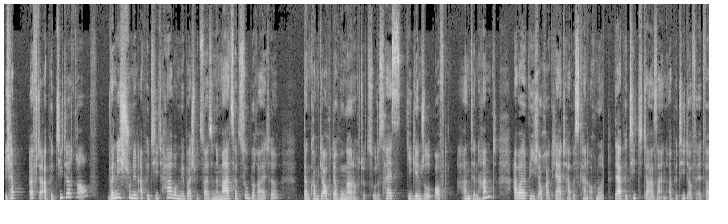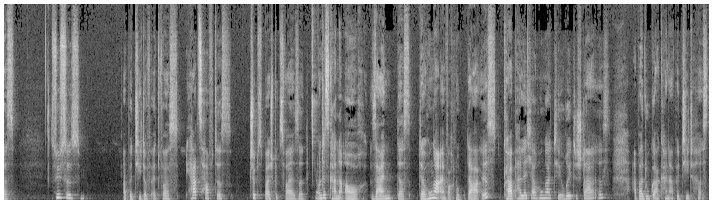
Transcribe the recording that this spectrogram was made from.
ich habe öfter Appetit darauf. Wenn ich schon den Appetit habe und mir beispielsweise eine Mahlzeit zubereite, dann kommt ja auch der Hunger noch dazu. Das heißt, die gehen so oft Hand in Hand. Aber wie ich auch erklärt habe, es kann auch nur der Appetit da sein. Appetit auf etwas Süßes, Appetit auf etwas Herzhaftes, Chips beispielsweise. Und es kann auch sein, dass der Hunger einfach nur da ist, körperlicher Hunger theoretisch da ist, aber du gar keinen Appetit hast.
